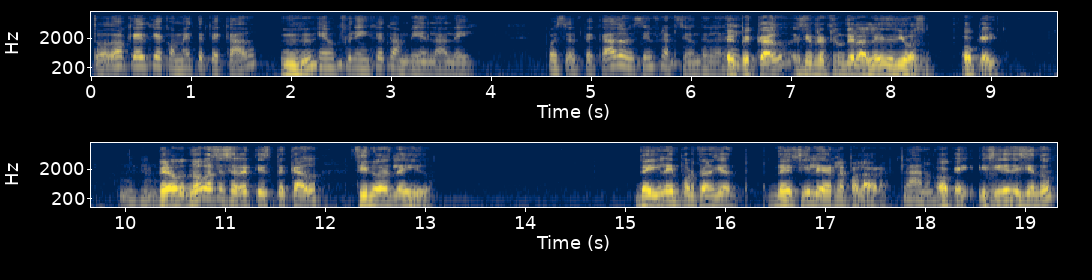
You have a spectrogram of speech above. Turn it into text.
Todo aquel que comete pecado infringe también la ley. Pues el pecado es infracción de la ley. El pecado es infracción de la ley de Dios. Ok. Pero no vas a saber qué es pecado si no es leído. De ahí la importancia de sí leer la palabra. Claro. Ok. ¿Y sigue diciendo?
